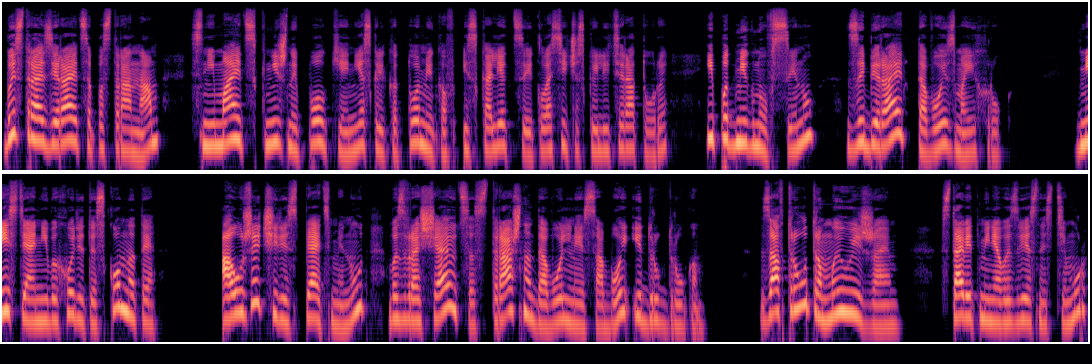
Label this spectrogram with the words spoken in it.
Быстро озирается по сторонам, снимает с книжной полки несколько томиков из коллекции классической литературы и, подмигнув сыну, забирает того из моих рук. Вместе они выходят из комнаты, А уже через пять минут возвращаются страшно довольные собой и друг другом. Завтра утром мы уезжаем. Ставит меня в известность Тимур,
